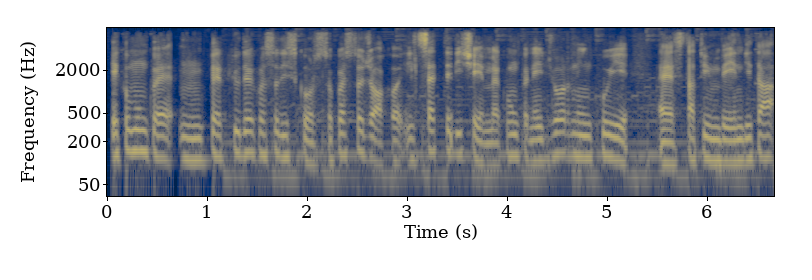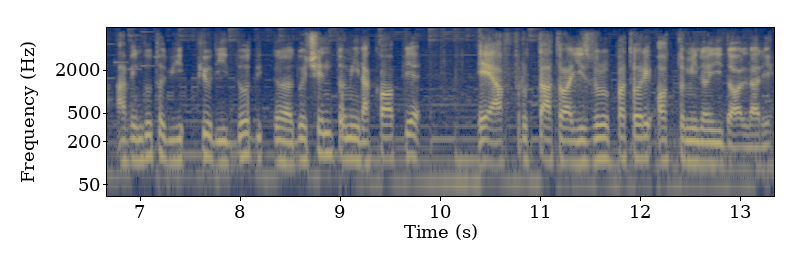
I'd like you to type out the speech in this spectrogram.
e comunque mh, per chiudere questo discorso, questo gioco il 7 dicembre, comunque nei giorni in cui è stato in vendita, ha venduto di più di 200.000 eh, copie e ha fruttato agli sviluppatori 8 milioni di dollari.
